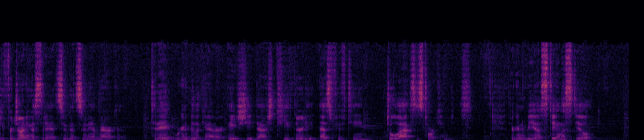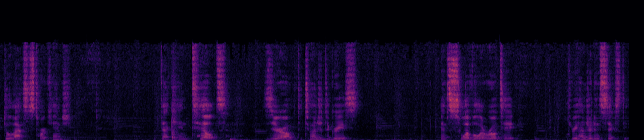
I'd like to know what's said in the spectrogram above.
you for joining us today at Sugatsune America. Today we're going to be looking at our HG-T30 S15 dual axis torque hinges. They're going to be a stainless steel dual axis torque hinge that can tilt 0 to 200 degrees and swivel or rotate 360.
